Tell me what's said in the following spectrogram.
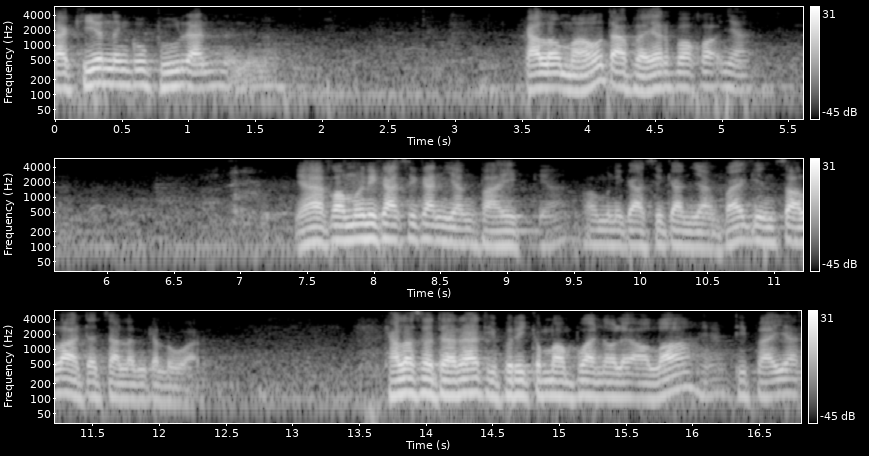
Tagihan ning kuburan. Kalau mau tak bayar pokoknya. Ya komunikasikan yang baik ya, komunikasikan yang baik, insya Allah ada jalan keluar. Kalau saudara diberi kemampuan oleh Allah, ya, dibayar.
